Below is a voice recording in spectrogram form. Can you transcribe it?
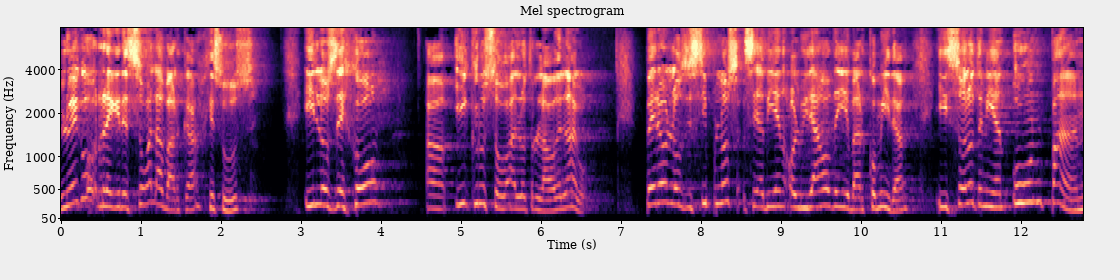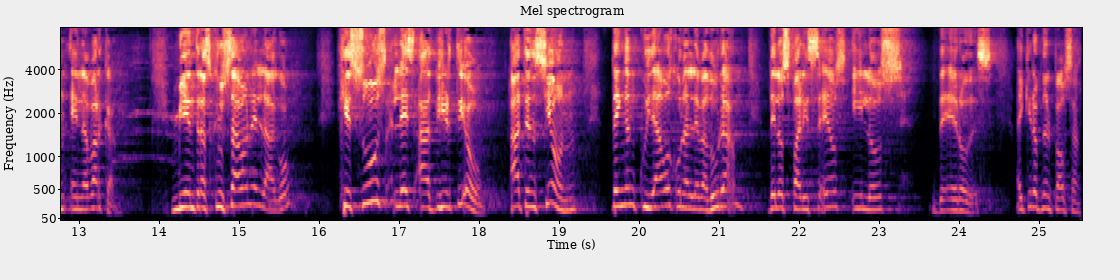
Luego regresó a la barca Jesús y los dejó ah, y cruzó al otro lado del lago. Pero los discípulos se habían olvidado de llevar comida y solo tenían un pan en la barca. Mientras cruzaban el lago, Jesús les advirtió, atención, tengan cuidado con la levadura de los fariseos y los de Herodes. Ahí quiero poner pausa,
